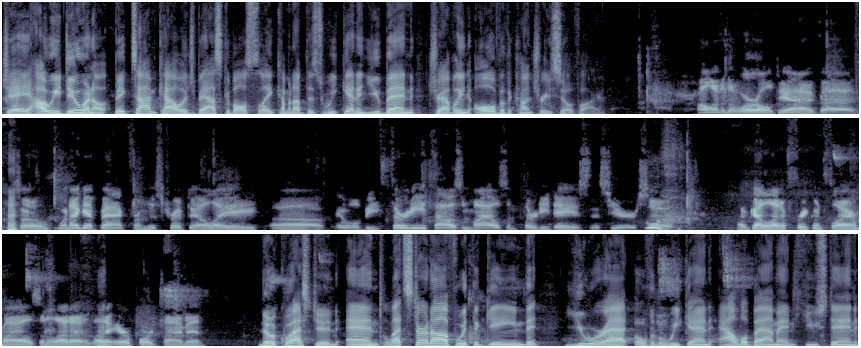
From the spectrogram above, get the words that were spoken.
Jay, how are we doing? A big time college basketball slate coming up this weekend, and you've been traveling all over the country so far. All over the world. Yeah. I've, uh, so when I get back from this trip to LA, uh, it will be 30,000 miles in 30 days this year. So I've got a lot of frequent flyer miles and a lot of, a lot of airport time in. No question. And let's start off with the game that you were at over the weekend Alabama and Houston.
